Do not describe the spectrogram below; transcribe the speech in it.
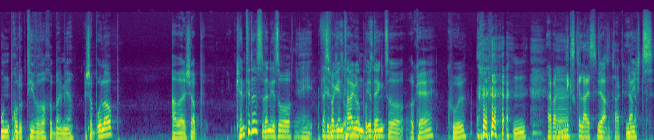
unproduktive Woche bei mir. Ich habe Urlaub, aber ich habe. Kennt ihr das, wenn ihr so. Ey, Es vergehen Tage und ihr 100%. denkt so, okay, cool. hm, Einfach Ja. nichts geleistet Ja, diesen Tag. nichts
